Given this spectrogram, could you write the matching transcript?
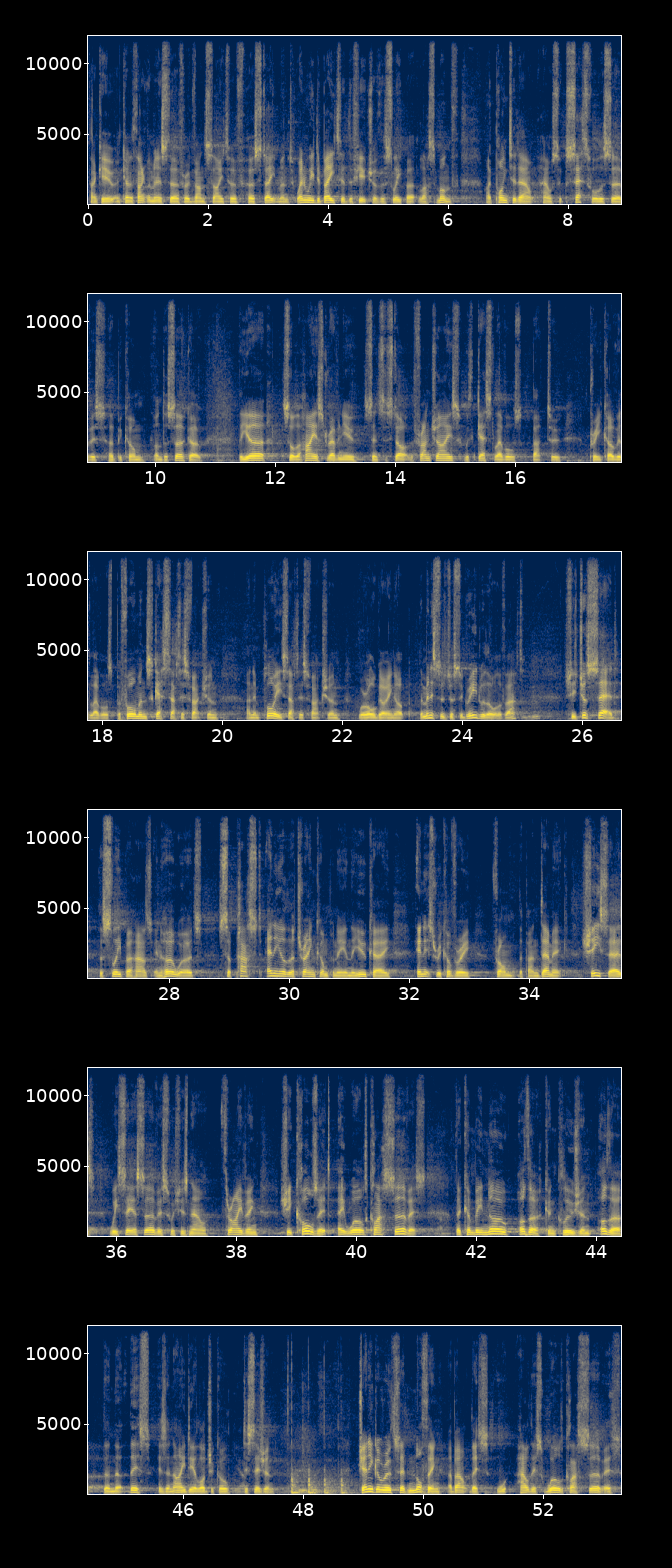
Thank you. And can I thank the Minister for advance sight of her statement. When we debated the future of the sleeper last month, I pointed out how successful the service had become under Serco. The year saw the highest revenue since the start of the franchise, with guest levels back to pre-COVID levels. Performance, guest satisfaction and employee satisfaction were all going up. The Minister's just agreed with all of that. Mm -hmm. She's just said the sleeper has, in her words, surpassed any other train company in the UK in its recovery from the pandemic. She says we see a service which is now thriving. She calls it a world-class service. There can be no other conclusion other than that this is an ideological yeah. decision. Jenny Gilruth said nothing about this, how this world-class service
